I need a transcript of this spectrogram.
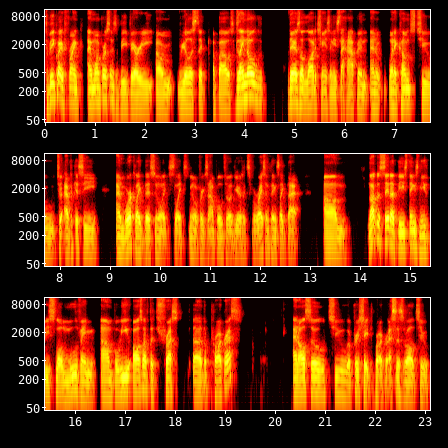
to be quite frank, I want persons to be very um realistic about because I know there's a lot of change that needs to happen. And when it comes to to advocacy and work like this, you know, like like you know, for example, throughout the years, like civil rights and things like that, um, not to say that these things need to be slow moving, um, but we also have to trust uh, the progress and also to appreciate the progress as well too.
